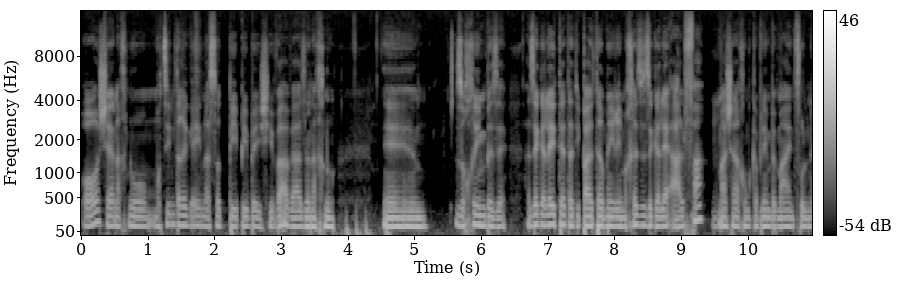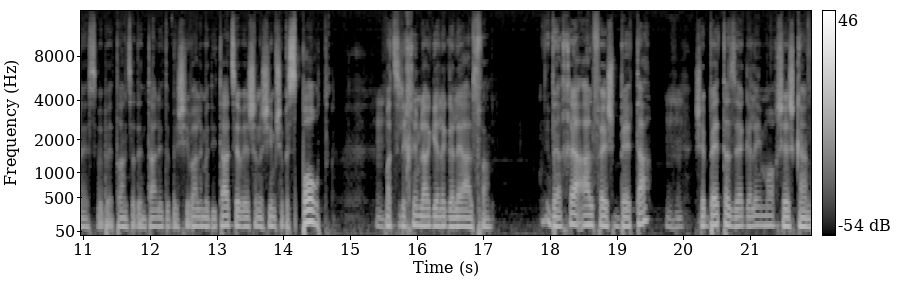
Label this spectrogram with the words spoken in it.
או שאנחנו מוצאים את הרגעים לעשות פיפי בישיבה, ואז אנחנו אה, זוכרים בזה. אז זה גלי תטא טיפה יותר מהירים. אחרי זה זה גלי אלפא, מה שאנחנו מקבלים במיינדפולנס ובטרנסדנטלית ובישיבה למדיטציה, ויש אנשים שבספורט mhm. מצליחים להגיע לגלי אלפא. ואחרי האלפא יש בטא, mhm. שבטא זה גלי מוח שיש כאן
